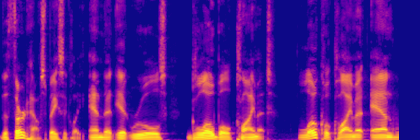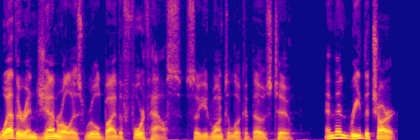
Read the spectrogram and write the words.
the third house, basically, and that it rules global climate local climate and weather in general is ruled by the fourth house. So you'd want to look at those too. And then read the chart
